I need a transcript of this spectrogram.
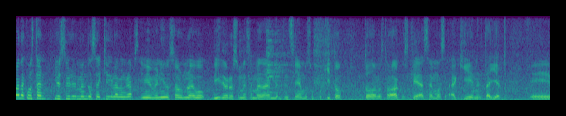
banda? ¿Cómo están? Yo soy Uriel Mendoza aquí de Glaven Grabs y bienvenidos a un nuevo video resumen semanal donde les enseñamos un poquito todos los trabajos que hacemos aquí en el taller. Eh,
